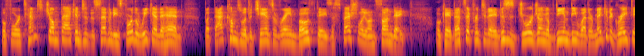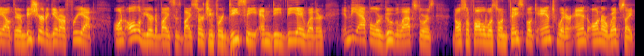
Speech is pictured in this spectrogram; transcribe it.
before temps jump back into the 70s for the weekend ahead. But that comes with a chance of rain both days, especially on Sunday. Okay, that's it for today. This is George Young of DMV Weather. Make it a great day out there and be sure to get our free app on all of your devices by searching for DCMDVA Weather in the Apple or Google App Stores. And also follow us on Facebook and Twitter and on our website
